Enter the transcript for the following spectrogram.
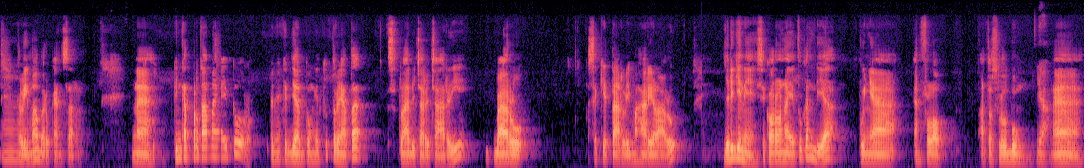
Hmm. Kelima baru cancer. Nah, tingkat pertama itu penyakit jantung itu ternyata setelah dicari-cari baru sekitar lima hari lalu. Jadi gini, si corona itu kan dia punya envelope atau selubung. Ya. Nah,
